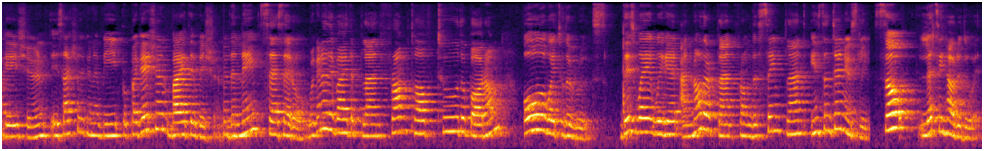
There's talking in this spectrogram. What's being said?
Propagation is actually going to be propagation by division. The name says it all. We're going to divide the plant from top to the bottom all the way to the roots. This way we get another plant from the same plant instantaneously. So let's see how to do it.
